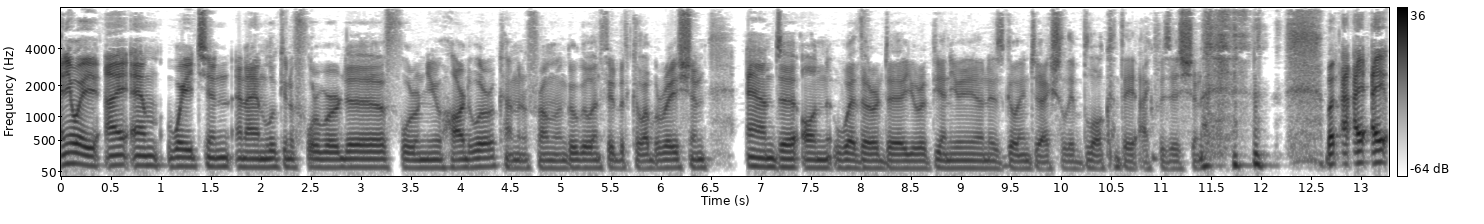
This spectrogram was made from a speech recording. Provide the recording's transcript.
Anyway, I am waiting and I am looking forward uh, for new hardware coming from Google and Fitbit collaboration and uh, on whether the European Union is going to actually block the acquisition. but I, I,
